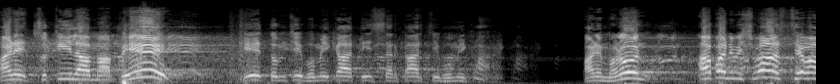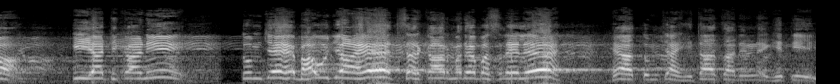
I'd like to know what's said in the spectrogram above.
आणि चुकीला माफी ही तुमची भूमिका ती सरकारची भूमिका. आणि म्हणून आपण विश्वास ठेवा की या ठिकाणी तुमचे हे भाऊ जे आहेत सरकारमध्ये बसलेले ह्या तुमच्या हिताचा निर्णय घेतील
